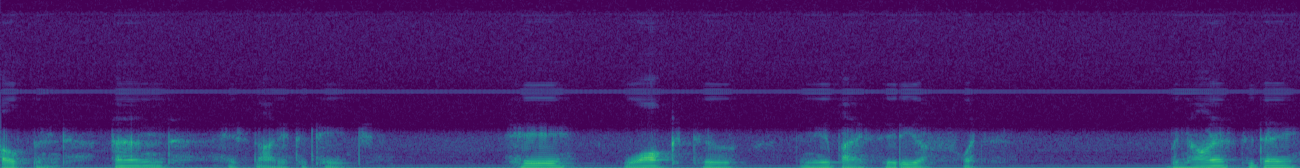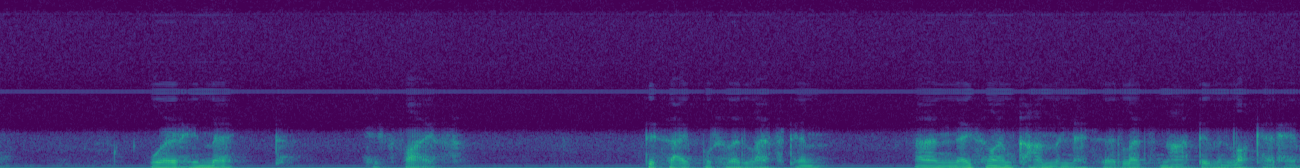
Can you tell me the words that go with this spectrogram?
opened, and he started to teach. He walked to the nearby city of what's Benares today, where he met his five disciples who had left him. And they saw him come and they said, let's not even look at him,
